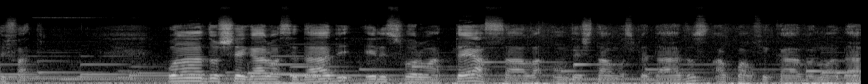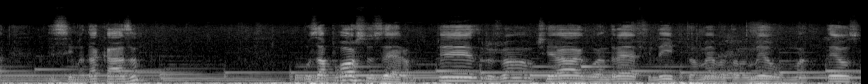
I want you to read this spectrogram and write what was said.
de fato. Quando chegaram à cidade, eles foram até a sala onde estavam hospedados, ao qual ficava no andar de cima da casa. Os apóstolos eram Pedro, João, Tiago, André, Filipe, Tomé, Bartolomeu, Mateus,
